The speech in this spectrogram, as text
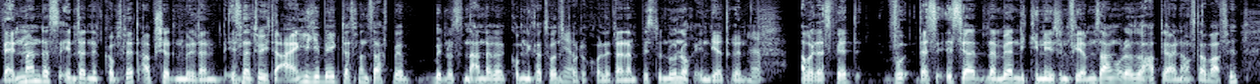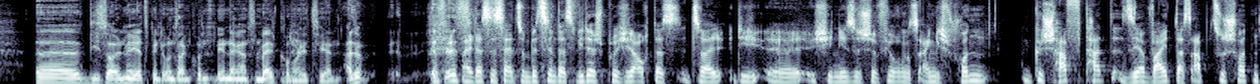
wenn man das Internet komplett abschirten will, dann ist natürlich der eigentliche Weg, dass man sagt, wir benutzen andere Kommunikationsprotokolle. Ja. Dann bist du nur noch in dir drin. Ja. Aber das wird, das ist ja, dann werden die chinesischen Firmen sagen oder so, habt ihr einen auf der Waffel? Äh, wie sollen wir jetzt mit unseren Kunden in der ganzen Welt kommunizieren? Ja. Also Weil das ist halt so ein bisschen das Widersprüche auch, dass zwar die äh, chinesische Führung es eigentlich schon geschafft hat, sehr weit das abzuschotten,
